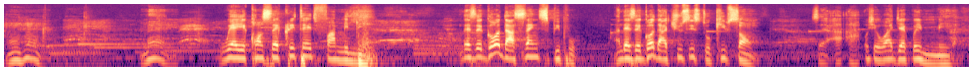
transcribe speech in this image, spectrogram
Mm-hmm. Man, we are a consecrated family. There's a God that sends people, and there's a God that chooses to keep some. Say, ah, ah, ó.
